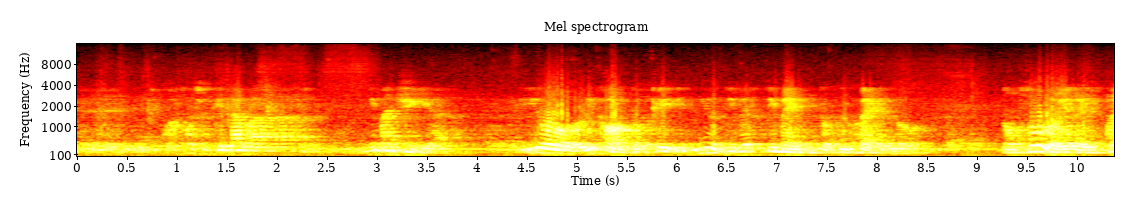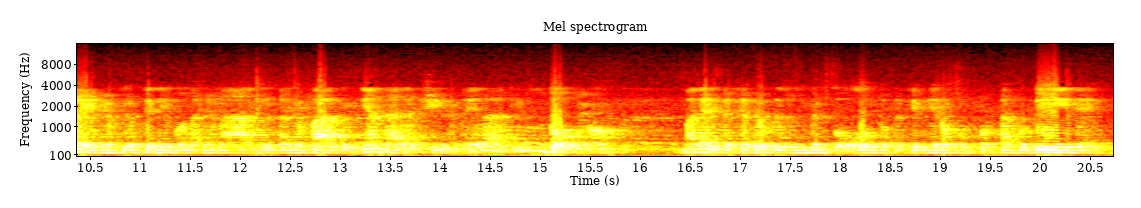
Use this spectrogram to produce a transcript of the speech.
eh, qualcosa che dava di magia, io ricordo che il mio divertimento più bello non solo era il premio che ottenevo da mia madre, da mio padre, di andare al cinema, era un dono, magari perché avevo preso un bel voto, perché mi ero comportato bene,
